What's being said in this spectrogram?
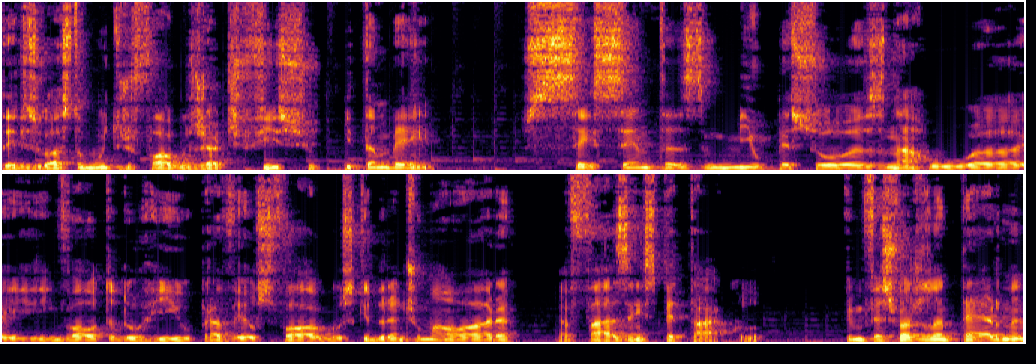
eles gostam muito de fogos de artifício e também 600 mil pessoas na rua e em volta do rio para ver os fogos que durante uma hora fazem espetáculo. Tem um festival de lanterna,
